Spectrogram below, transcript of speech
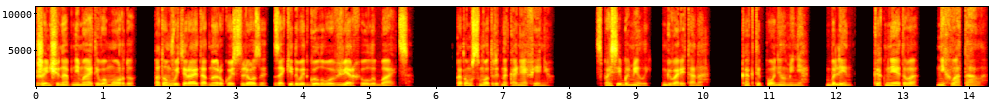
Женщина обнимает его морду, потом вытирает одной рукой слезы, закидывает голову вверх и улыбается. Потом смотрит на коня Феню. «Спасибо, милый», — говорит она. «Как ты понял меня? Блин, как мне этого не хватало».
